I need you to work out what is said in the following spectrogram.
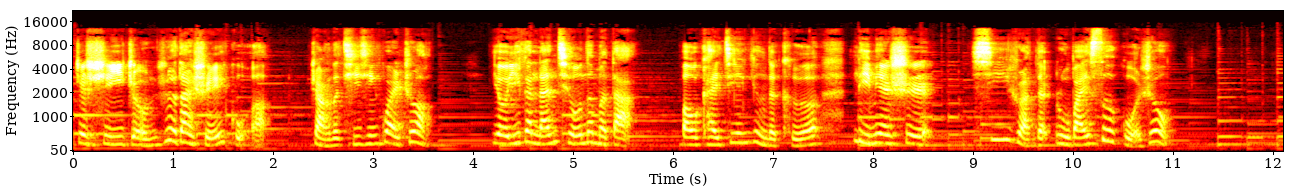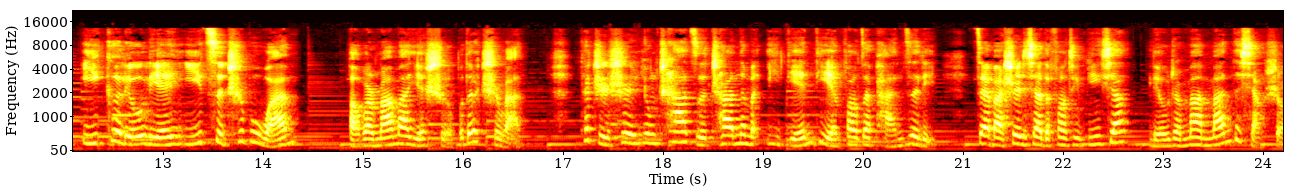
这是一种热带水果，长得奇形怪状，有一个篮球那么大，剥开坚硬的壳，里面是。稀软的乳白色果肉，一个榴莲一次吃不完，宝贝儿妈妈也舍不得吃完，她只是用叉子插那么一点点放在盘子里，再把剩下的放进冰箱，留着慢慢的享受。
